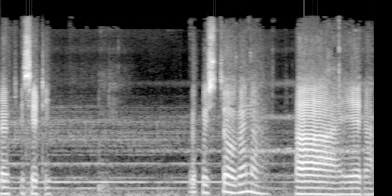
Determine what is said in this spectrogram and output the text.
Electricity. तो कुछ तो होगा ना हाँ ये रहा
